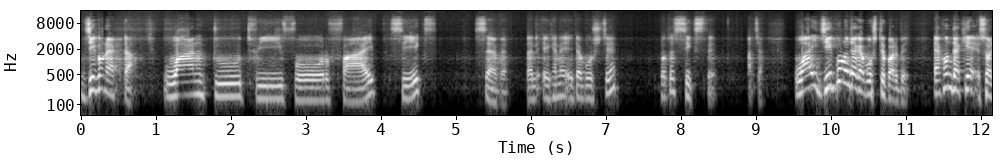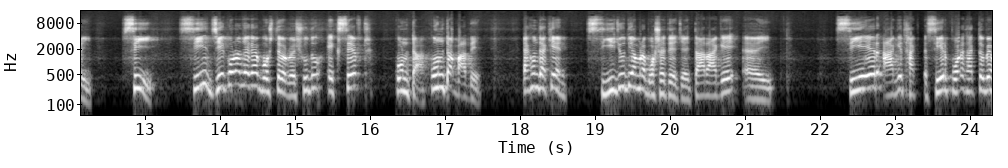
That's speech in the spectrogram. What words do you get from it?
যে কোনো একটা। One two three four five six seven তাহলে এখানে এটা বসছে কত? সিক্সতে আচ্ছা। ওয়াই যে কোনো জায়গায় বসতে পারবে। এখন দেখে সরি সি সি যে কোনো জায়গায় বসতে পারবে, শুধু এক্সেপ্ট কোনটা? কোনটা বাদে? এখন দেখেন সি যদি আমরা বসাতে চাই, তার আগে এই সি এর আগে থাক সি এর পরে থাকতে হবে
